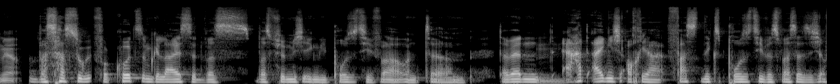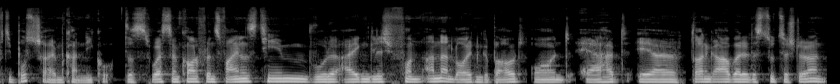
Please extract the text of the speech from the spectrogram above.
ja. was hast du vor kurzem geleistet, was was für mich irgendwie positiv war und ähm, da werden mhm. er hat eigentlich auch ja fast nichts Positives, was er sich auf die Brust schreiben kann, Nico. Das Western Conference Finals Team wurde eigentlich von anderen Leuten gebaut und er hat eher dran gearbeitet, es zu zerstören.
